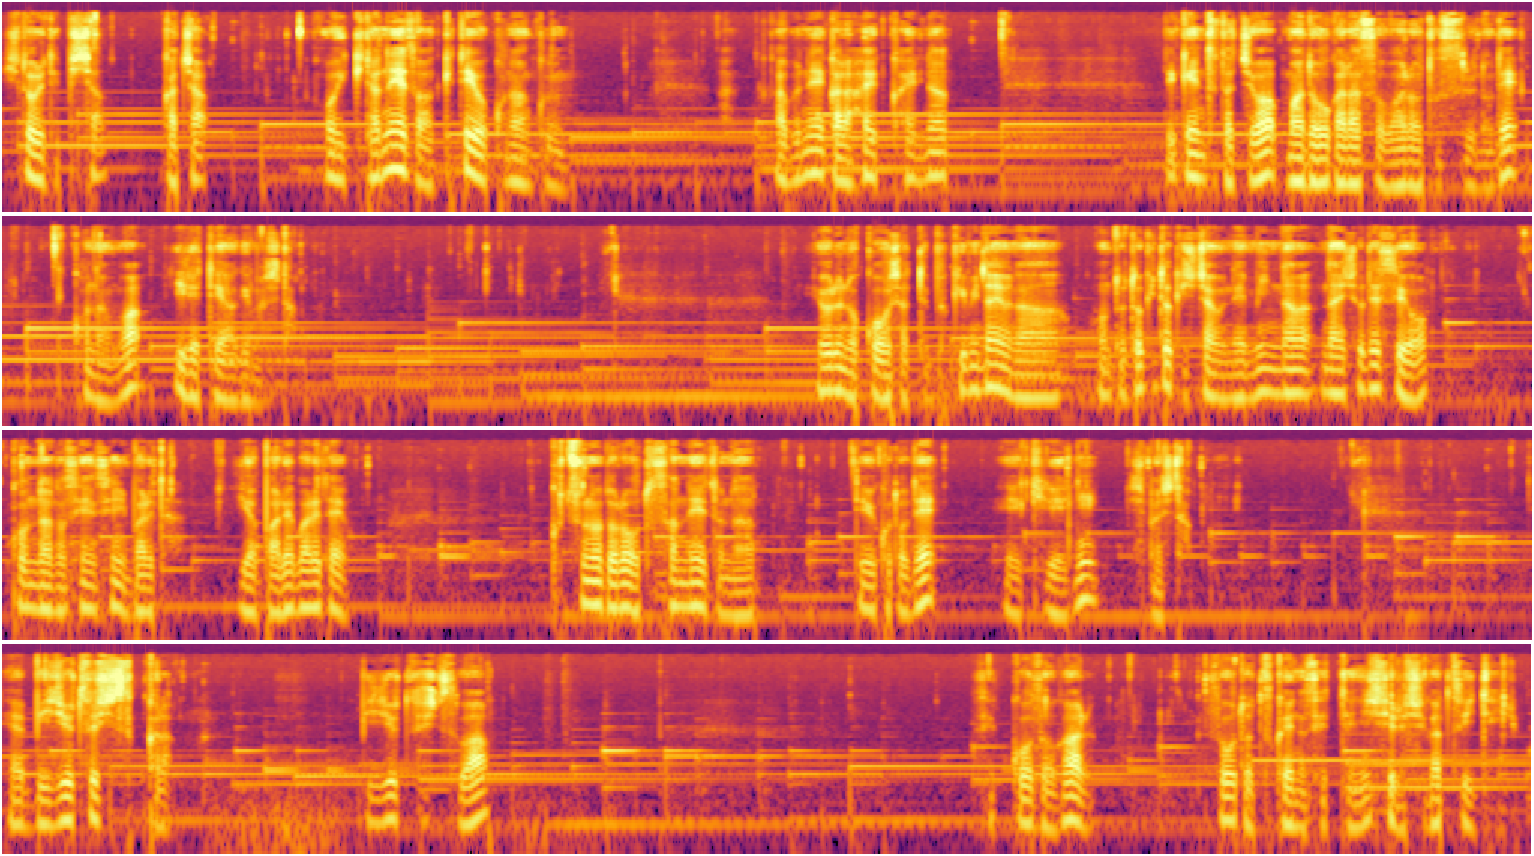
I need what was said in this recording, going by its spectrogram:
一人でピシャ、ガチャ。おい、汚ねえぞ、開けてよ、コナン君。危ねえから早く帰りな。で、ゲンタたちは窓ガラスを割ろうとするので、コナンは入れてあげました夜の校舎って不気味だよな。ほんとドキドキしちゃうね。みんな内緒ですよ。こんなの先生にバレたら。いやバレバレだよ。靴の泥落とさねえとな。っていうことで、えー、綺麗にしました。美術室から。美術室は石膏像がある。像と机の設定に印がついている。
